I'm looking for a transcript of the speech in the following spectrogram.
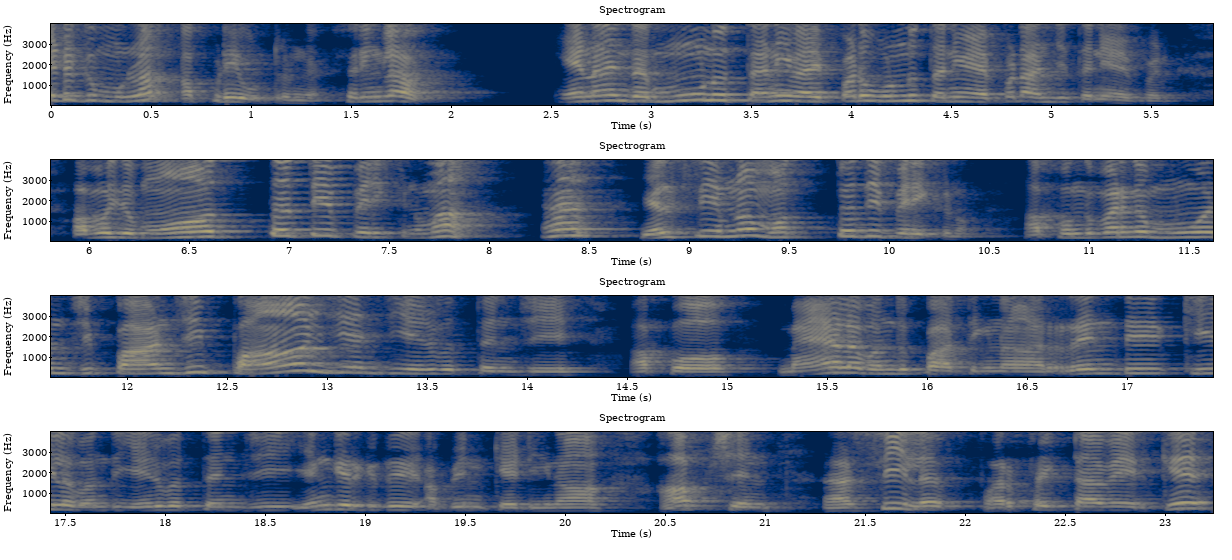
எடுக்க முடியல அப்படியே விட்டுருங்க. சரிங்களா? ஏன்னா இந்த மூணு தனி வாய்ப்பாடு ஒன்று தனி வாய்ப்பாடு அஞ்சு தனி வாய்ப்பாடு. அப்போ இது மொத்தத்தையும் பெருக்கணுமா? எல்சிஎம்னா மொத்தத்தையும் பெருக்கணும். அப்போ இங்கே பாருங்கள் மூவஞ்சு பாஞ்சு பாஞ்சு அஞ்சு எழுபத்தஞ்சு அப்போது மேலே வந்து பார்த்தீங்கன்னா ரெண்டு கீழே வந்து எழுபத்தஞ்சு எங்கே இருக்குது அப்படின்னு கேட்டிங்கன்னா ஆப்ஷன் சியில் பர்ஃபெக்டாகவே இருக்குது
